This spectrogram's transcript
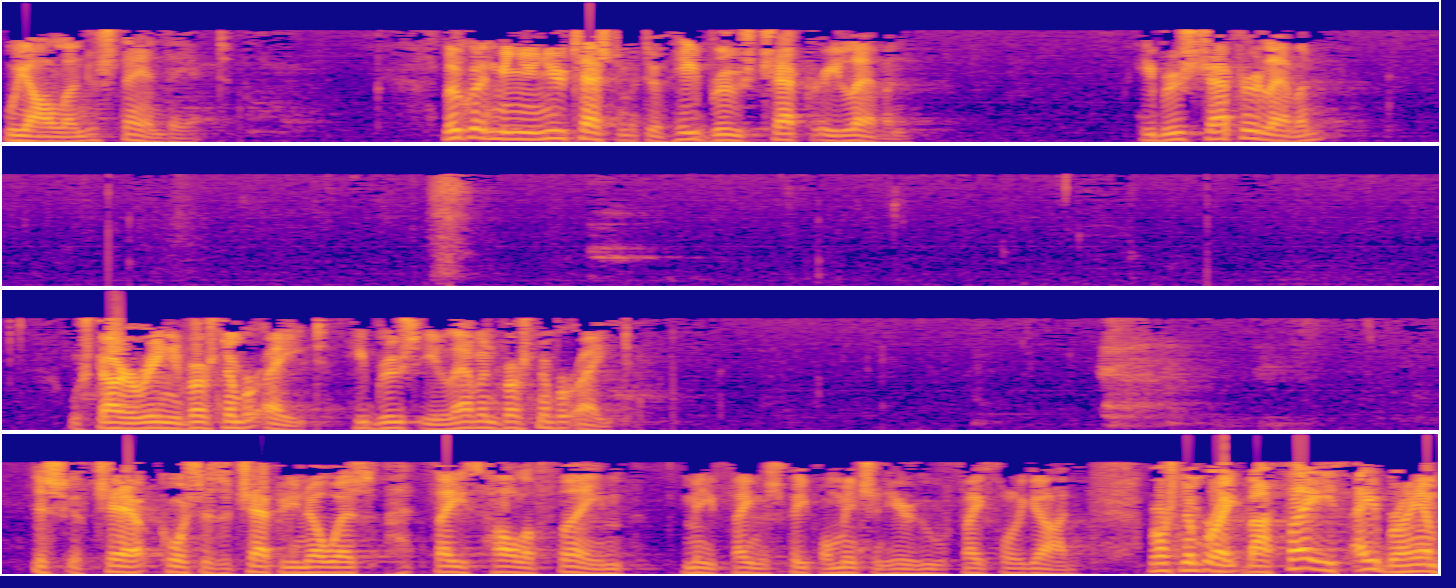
We all understand that. Look with me in your New Testament to Hebrews chapter 11. Hebrews chapter 11. We'll start reading in verse number 8. Hebrews 11 verse number 8. This, of course, is a chapter you know as Faith Hall of Fame. Many famous people mentioned here who were faithful to God. Verse number 8. By faith, Abraham,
